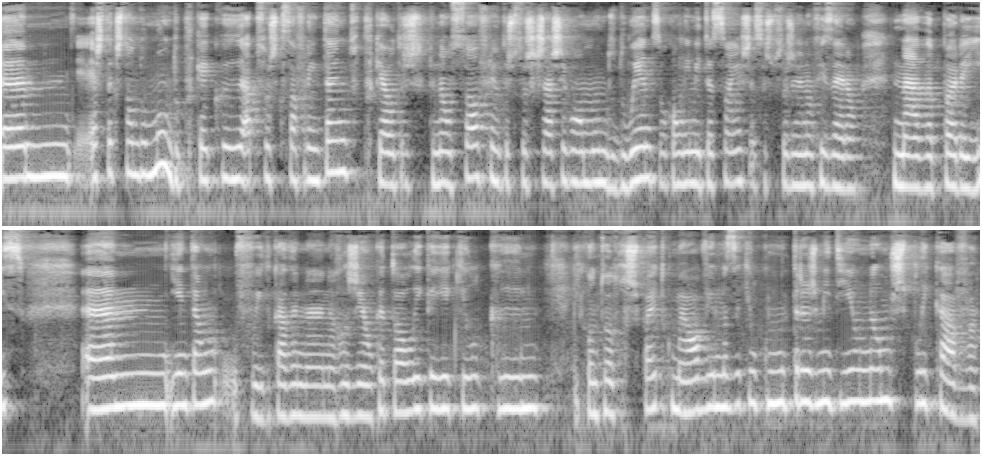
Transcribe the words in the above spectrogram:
um, esta questão do mundo, porque é que há pessoas que sofrem tanto, porque há outras que não sofrem, outras pessoas que já chegam ao mundo doentes ou com limitações, essas pessoas ainda não fizeram nada para isso. Um, e então fui educada na, na, religião católica e aquilo que, e com todo respeito, como é óbvio, mas aquilo que me transmitiam não me explicava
